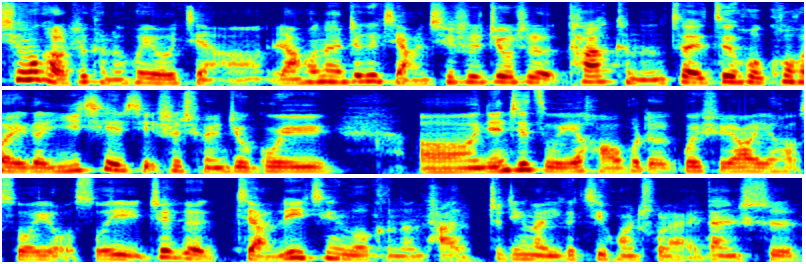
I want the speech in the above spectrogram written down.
期末考试可能会有奖，然后呢，这个奖其实就是他可能在最后括号一个一切解释权就归呃年级组也好，或者归学校也好所有，所以这个奖励金额可能他制定了一个计划出来，但是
